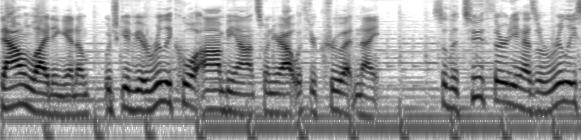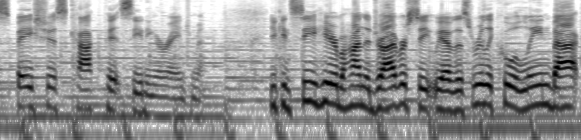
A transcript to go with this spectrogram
downlighting in them which give you a really cool ambiance when you're out with your crew at night. So the 230 has a really spacious cockpit seating arrangement. You can see here behind the driver's seat we have this really cool lean back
